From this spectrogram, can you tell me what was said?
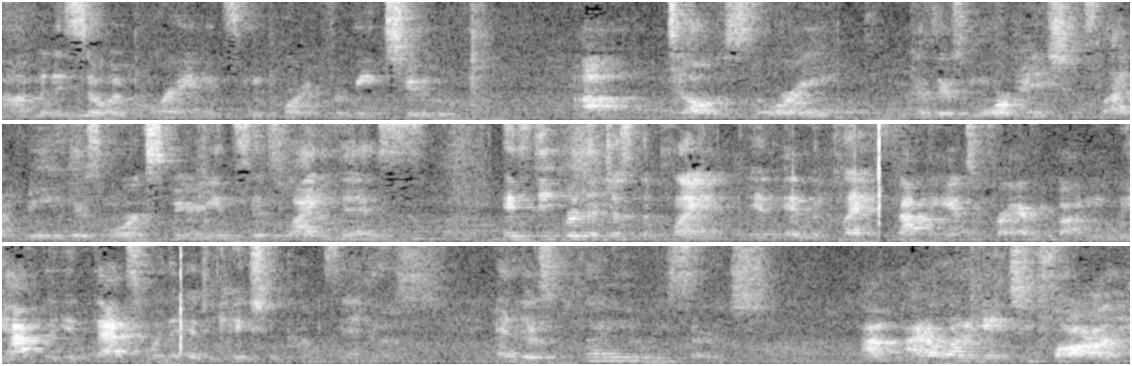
Um, and it's so important. It's important for me to uh, tell the story because there's more patients like me, there's more experiences like this. It's deeper than just the plant, and, and the plant is not the answer for everybody. We have to, that's where the education comes in. And there's plenty of research. Um, I don't want to get too far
